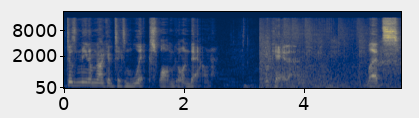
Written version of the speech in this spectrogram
it doesn't mean I'm not going to take some licks while I'm going down. Okay, then. Let's...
